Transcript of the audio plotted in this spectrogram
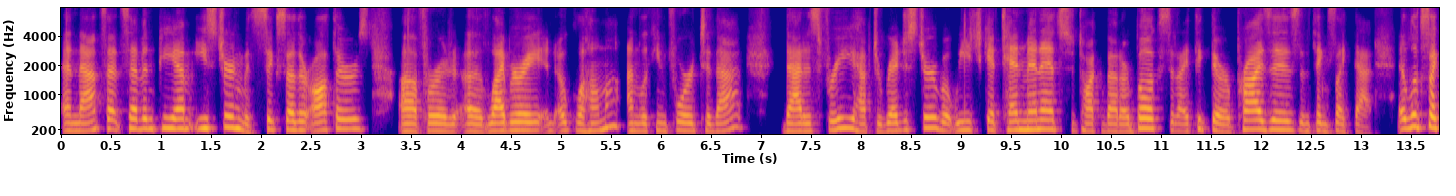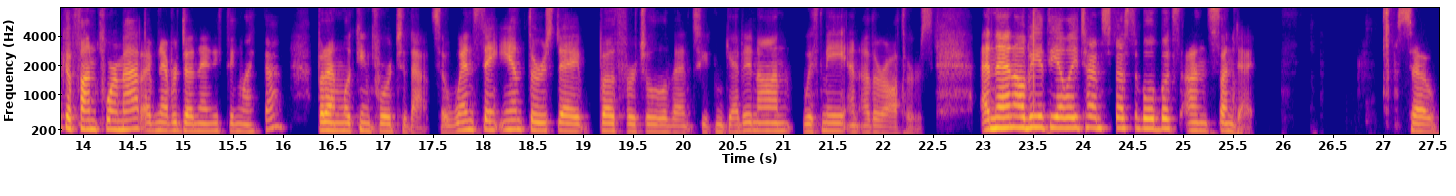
and that's at 7 p.m. Eastern with six other authors uh, for a, a library in Oklahoma. I'm looking forward to that. That is free. You have to register, but we each get 10 minutes to talk about our books. And I think there are prizes and things like that. It looks like a fun format. I've never done anything like that, but I'm looking forward to that. So, Wednesday and Thursday, both virtual events you can get in on with me and other authors. And then I'll be at the LA Times Festival of Books on Sunday. So,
